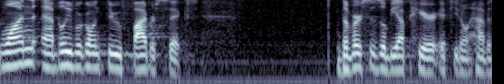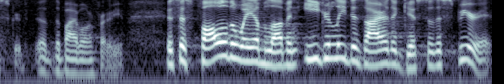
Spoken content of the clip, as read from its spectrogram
1, and I believe we're going through 5 or 6. The verses will be up here if you don't have a script, uh, the Bible in front of you. It says, Follow the way of love and eagerly desire the gifts of the Spirit,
